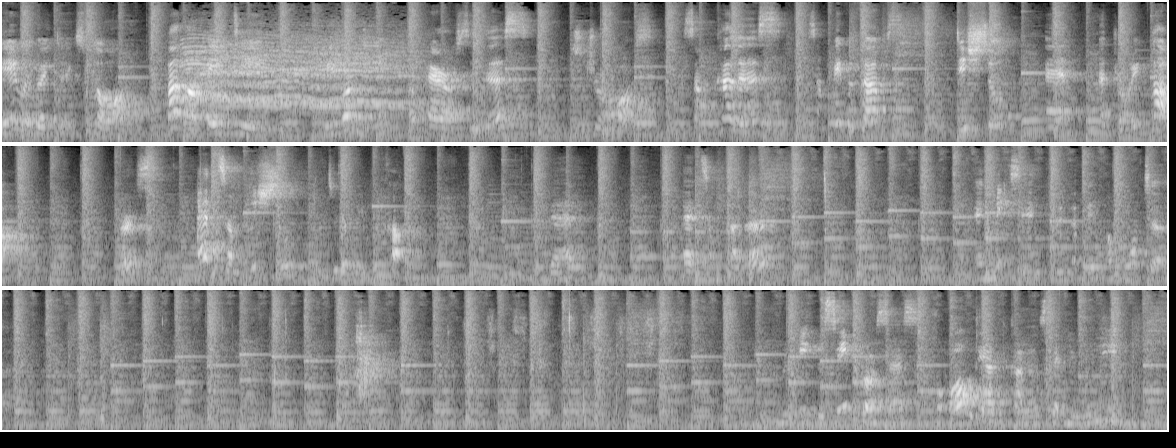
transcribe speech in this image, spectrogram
Today we're going to explore bubble painting. We will need a pair of scissors, straws, some colors, some paper cups, dish soap and a drawing block. First, add some dish soap to the paper cup. Then, add some color the same process for all the other colors that you will need.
